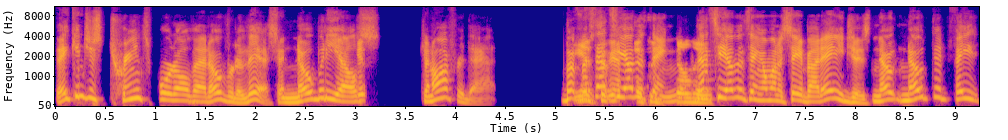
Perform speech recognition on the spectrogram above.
They can just transport all that over to this, and nobody else can offer that. But but that's the other thing. That's the other thing I want to say about age is note note that face,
